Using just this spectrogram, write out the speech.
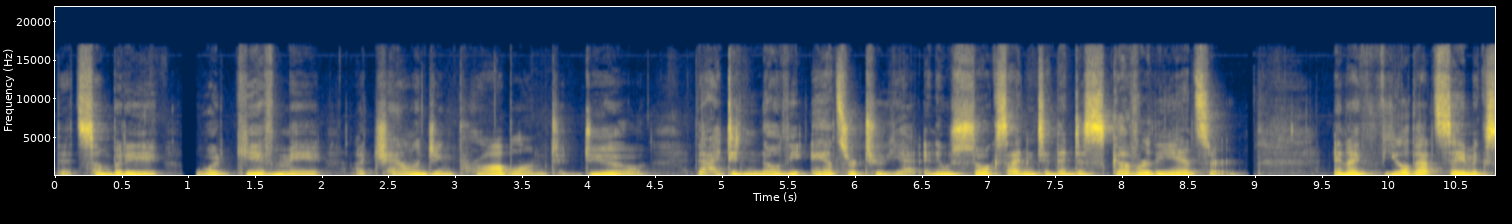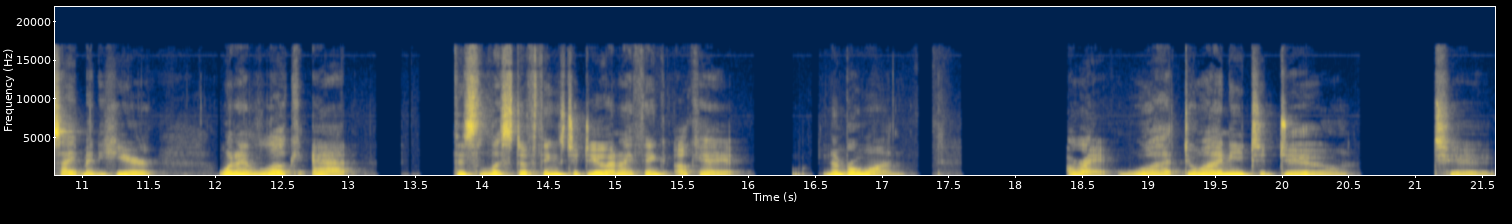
that somebody would give me a challenging problem to do that I didn't know the answer to yet. And it was so exciting to then discover the answer. And I feel that same excitement here when I look at this list of things to do and I think, okay, number one, all right, what do I need to do to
